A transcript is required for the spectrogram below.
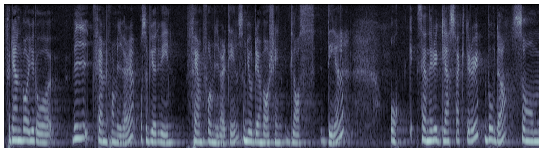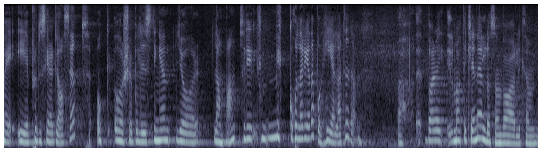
För den var ju då, vi fem formgivare och så bjöd vi in fem formgivare till som gjorde en varsin glasdel. Och sen är det Glass Factory, Boda, som är, producerar glaset. Och Örsjöbelysningen gör lampan. Så det är liksom mycket att hålla reda på hela tiden. Ah. Var det Matte Klenell då som var liksom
